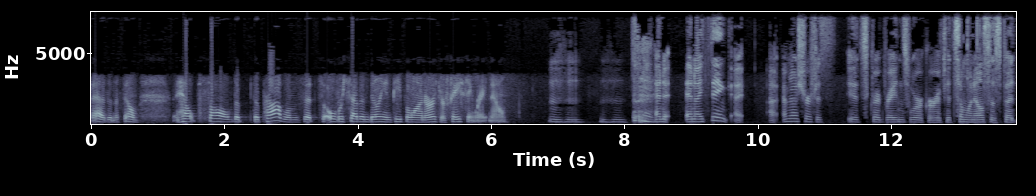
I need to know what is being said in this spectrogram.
says in the film, help solve the, the problems that over 7 billion people on earth are facing right now. Mm-hmm. Mm-hmm. and, and I think, I, I'm not sure if it's, it's Gregg Braden's work or if it's someone else's, but,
